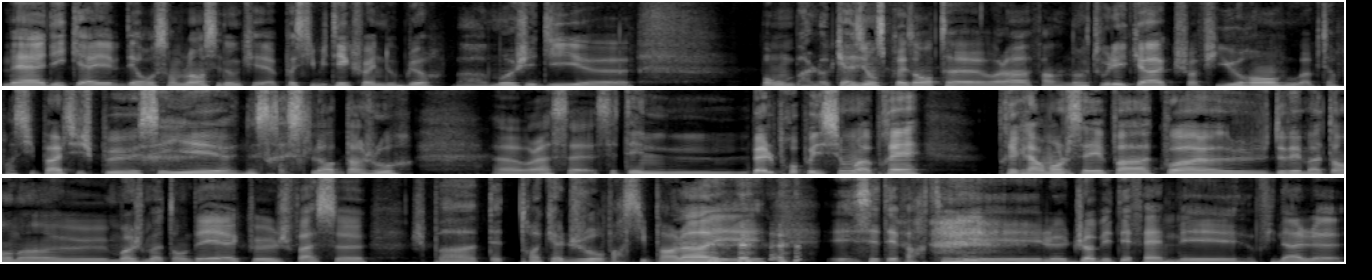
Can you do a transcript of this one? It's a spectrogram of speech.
Mais elle dit qu'il y a des ressemblances et donc il y a la possibilité que je sois une doublure. Bah moi j'ai dit bon bah l'occasion se présente voilà enfin dans tous les cas que je sois figurant ou acteur principal si je peux essayer ne serait-ce l'ordre d'un jour voilà, c'était une belle proposition. Après, très clairement, je savais pas à quoi euh, je devais m'attendre. Hein. Euh, moi, je m'attendais à que je fasse, je sais pas, peut-être 3-4 jours par-ci par-là et, et c'était parti et le job était fait. Mais au final,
